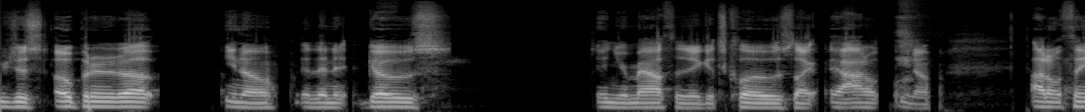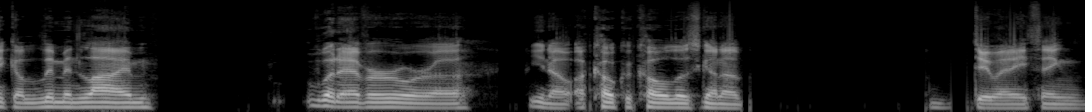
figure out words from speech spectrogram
you're just opening it up, you know, and then it goes in your mouth and it gets closed. Like eh, I don't, you know, I don't think a lemon lime, whatever, or a you know a Coca Cola is gonna do anything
